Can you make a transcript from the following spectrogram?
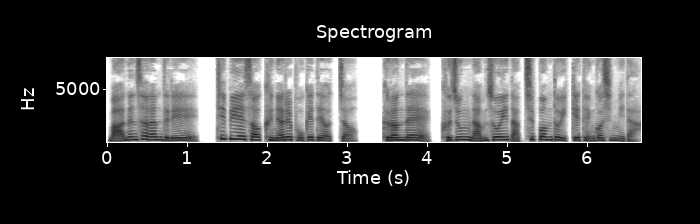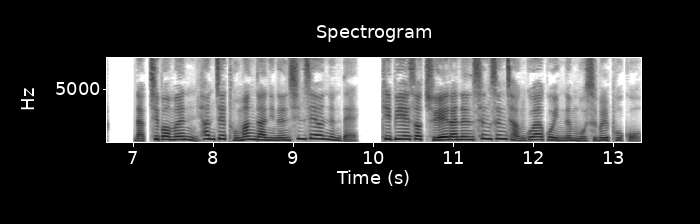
많은 사람들이 TV에서 그녀를 보게 되었죠. 그런데 그중 남소의 납치범도 있게 된 것입니다. 납치범은 현재 도망 다니는 신세였는데 TV에서 주애라는 승승장구하고 있는 모습을 보고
